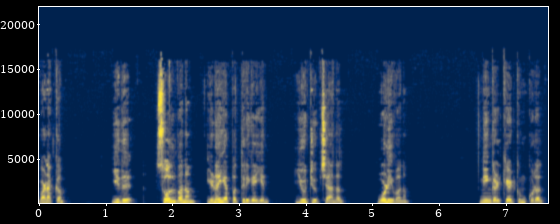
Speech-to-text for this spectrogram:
வணக்கம். இது சொல்வனம் இணைய பத்திரிகையின் யூடியூப் சேனல் ஒளிவனம். நீங்கள் கேட்கும் குரல்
